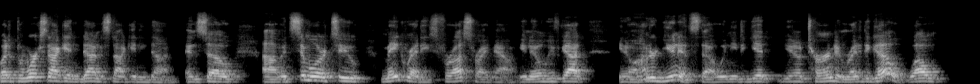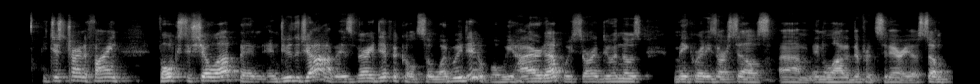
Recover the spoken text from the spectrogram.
but if the work's not getting done it's not getting done. And so um, it's similar to make readies for us right now. You know we've got you know 100 units that we need to get you know turned and ready to go. Well just trying to find folks to show up and, and do the job is very difficult. So what do we do? Well, we hired up, we started doing those make readies ourselves um, in a lot of different scenarios. So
